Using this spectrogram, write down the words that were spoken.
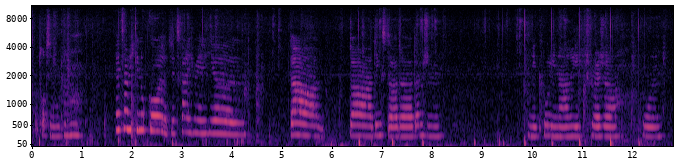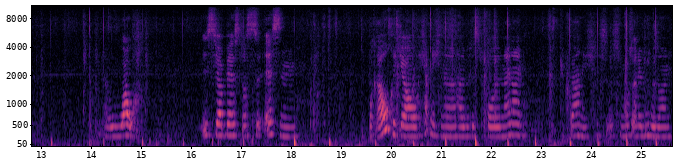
Aber trotzdem gut. Jetzt habe ich genug Gold. Jetzt kann ich mir hier Dings da, da, Dungeon. Die Culinary Treasure holen. Wow. Ist ja best was zu essen. Brauche ich ja auch. Ich habe nicht eine halbe Kiste voll. Nein, nein. Gar nicht. Es, es muss eine Lüge sein.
